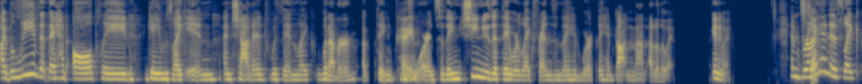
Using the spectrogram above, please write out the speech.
I believe that they had all played games like in and chatted within like whatever uh, thing Okay. before, and so they she knew that they were like friends and they had worked. They had gotten that out of the way. Anyway, And So- Brian is like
